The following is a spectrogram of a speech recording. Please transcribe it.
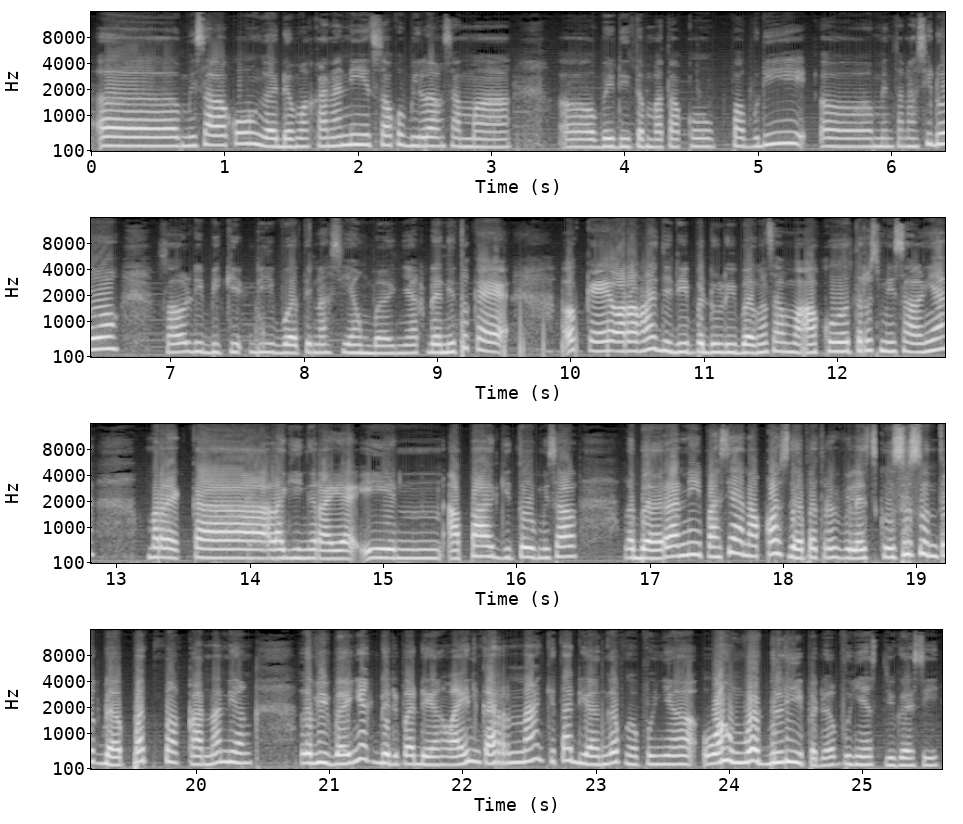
eh misal aku nggak ada makanan nih, terus aku bilang sama OB di tempat aku, Pak Budi eh, minta nasi dong. Selalu dibikin dibuatin nasi yang banyak dan itu kayak oke orang-orang jadi peduli banget sama aku. Terus misalnya mereka lagi ngerayain apa gitu, misal Lebaran nih pasti anak kos dapat privilege khusus untuk dapat makanan yang lebih banyak daripada yang lain karena kita dianggap nggak punya uang buat beli padahal punya juga sih.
